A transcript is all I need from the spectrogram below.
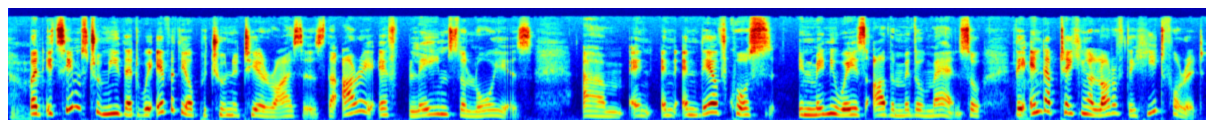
Mm. But it seems to me that wherever the opportunity arises, the RAF blames the lawyers. Um, and, and, and they, of course, in many ways are the middleman. So they end up taking a lot of the heat for it.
